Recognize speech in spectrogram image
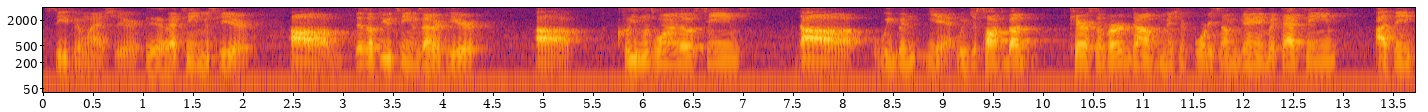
season last year. Yeah. That team is here. Um, there's a few teams that are here. Uh, Cleveland's one of those teams. Uh, we've been, yeah, we've just talked about Karis LeVert. Donovan mentioned 40 some game, but that team, I think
